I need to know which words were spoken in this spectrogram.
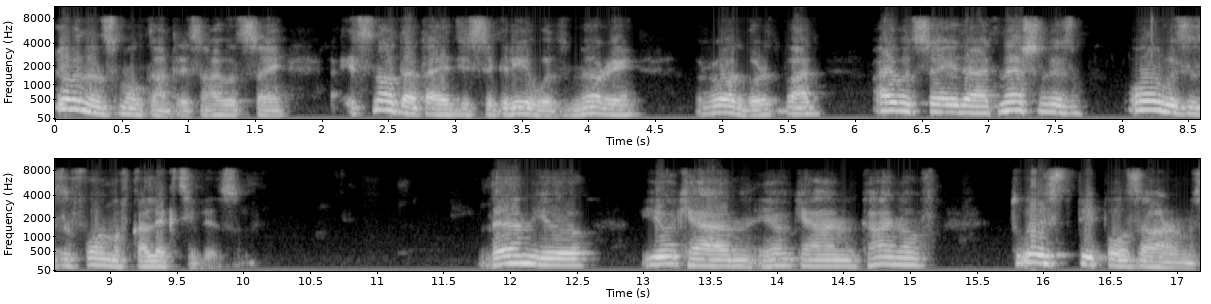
even in small countries, I would say. It's not that I disagree with Murray Rothbard, but I would say that nationalism always is a form of collectivism. Then you you can you can kind of twist people's arms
